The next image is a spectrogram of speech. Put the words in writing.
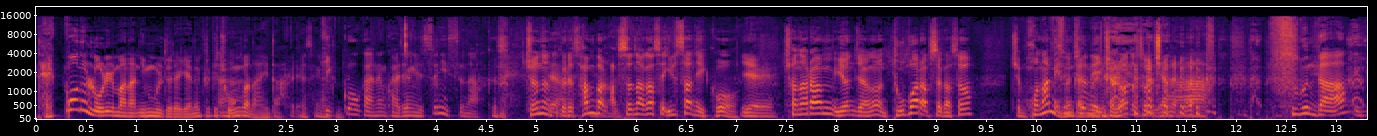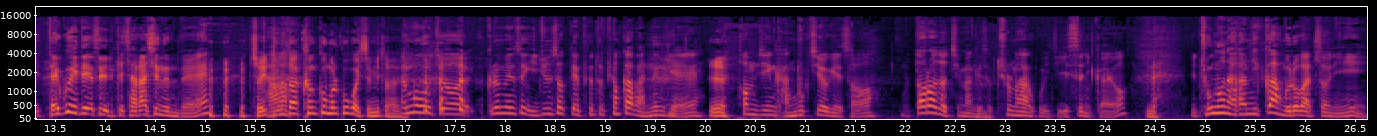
대권을 노릴 만한 인물들에게는 그렇게 좋은 아, 건 아니다. 그래. 딛고 가는 과정일 순 있으나 저는 그래서 한 발 앞서 나가서 일산에 있고 예. 천하람 위원장은 두 발 앞서 가서 지금 호남에 있는 거 전라도 순천에. 두 분 다 대구에 대해서 이렇게 잘 하시는데. 저희 둘 다 큰 꿈을 꾸고 있습니다. 뭐, 저, 그러면서 이준석 대표도 평가받는 게 예. 험진 강북 지역에서 뭐 떨어졌지만 계속 출마하고 이제 있으니까요. 네. 종로 나갑니까? 물어봤더니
